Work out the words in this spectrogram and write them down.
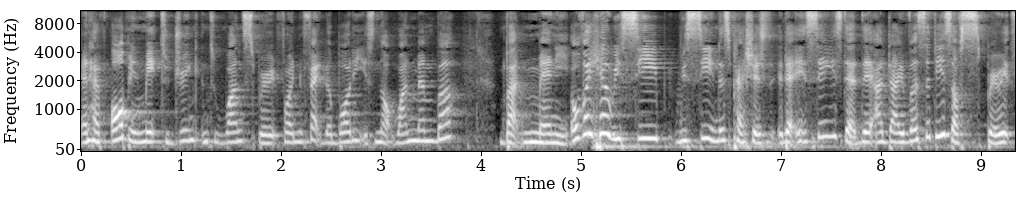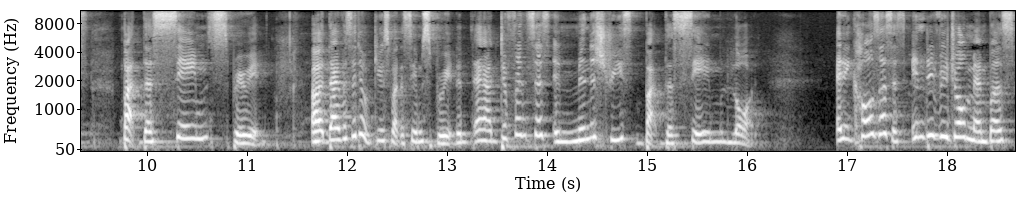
and have all been made to drink into one Spirit. For in fact, the body is not one member, but many. Over here, we see we see in this passage that it says that there are diversities of spirits, but the same Spirit. Uh, diversity of gifts, but the same Spirit. There are differences in ministries, but the same Lord. And it calls us as individual members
